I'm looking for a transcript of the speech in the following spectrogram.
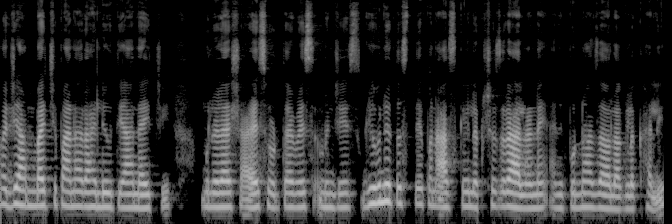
माझी आंब्याची पानं राहिली होती आणायची मुलाला शाळेत सोडता वेळेस म्हणजे घेऊन येत असते. पण आज काही लक्षच राहिलं नाही आणि पुन्हा जावं लागलं खाली.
